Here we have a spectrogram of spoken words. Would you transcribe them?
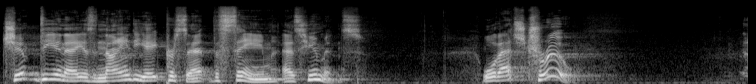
Chimp DNA is 98% the same as humans. Well, that's true.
